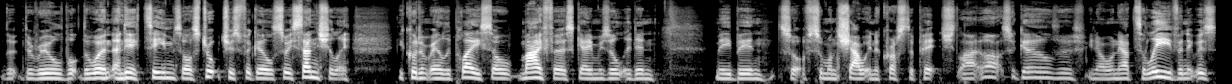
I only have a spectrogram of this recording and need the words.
the, the rule, but there weren't any teams or structures for girls. So essentially, you couldn't really play. So my first game resulted in me being sort of someone shouting across the pitch like, "Oh, it's a girl," uh, you know, and I had to leave, and it was.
